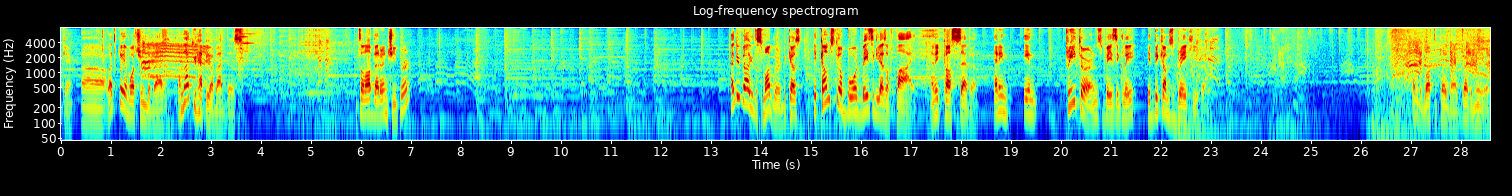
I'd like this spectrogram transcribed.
Okay, uh, let's play a Watcher in the back. I'm not too happy about this. It's a lot better and cheaper. Value the Smuggler because it comes to a board basically as a 5 and it costs 7. And in, in 3 turns, basically, it becomes break-even. I would have loved to play that, Dragonir.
